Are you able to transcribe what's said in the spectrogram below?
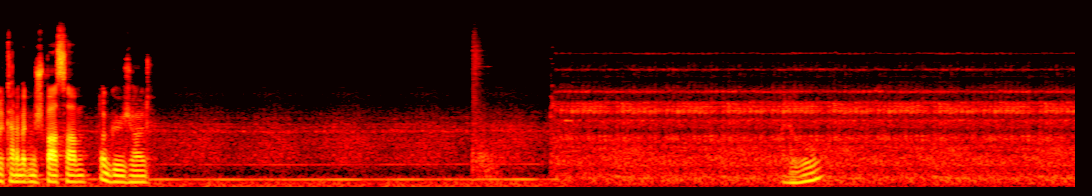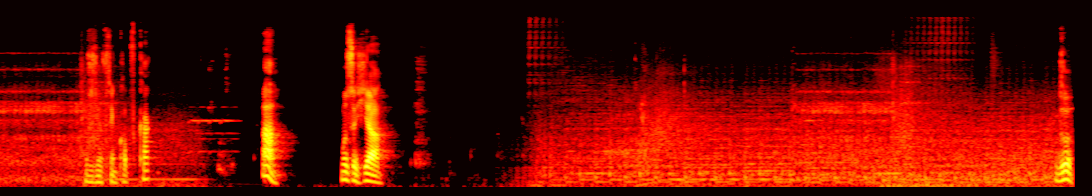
Will keiner mit mir Spaß haben. Dann gehe ich halt. Auf den Kopf kacken? Ah, muss ich, ja. So.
